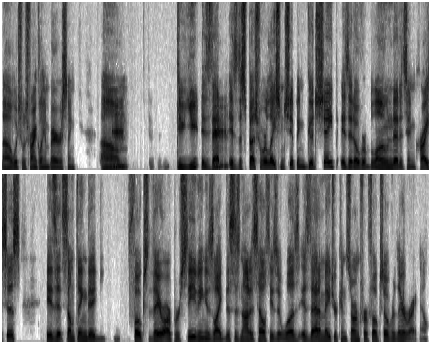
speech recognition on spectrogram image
uh, which was frankly embarrassing. Um, mm. Do you is that mm. is the special relationship in good shape? Is it overblown that it's in crisis? Is it something that folks there are perceiving as like this is not as healthy as it was? Is that a major concern for folks over there right now?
